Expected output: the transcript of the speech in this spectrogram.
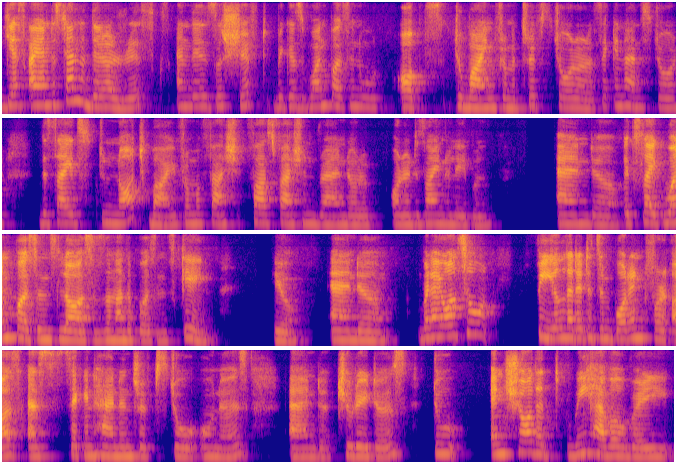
Yes i understand that there are risks and there's a shift because one person who opts to buying from a thrift store or a second-hand store decides to not buy from a fashion, fast fashion brand or or a designer label. And uh, it's like one person's loss is another person's gain here. And um, but i also feel that it is important for us as second-hand and thrift store owners and curators to ensure that we have a very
